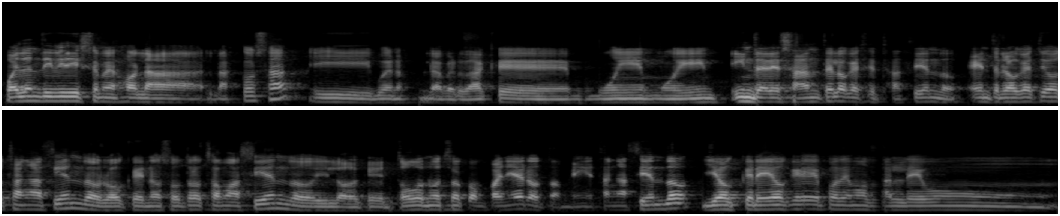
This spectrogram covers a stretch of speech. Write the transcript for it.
pueden dividirse mejor las cosas y bueno, la verdad que muy, muy interesante lo que se está haciendo. Entre lo que ellos están haciendo, lo que nosotros estamos haciendo y lo que todos nuestros compañeros también están haciendo, yo creo que podemos darle un,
